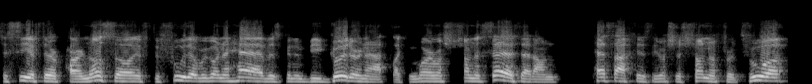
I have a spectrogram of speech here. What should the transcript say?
to see if their parnosa, if the food that we're going to have is going to be good or not. Like the Gemara Rosh Hashanah says that on Pesach is the Rosh Hashanah for Tvua,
